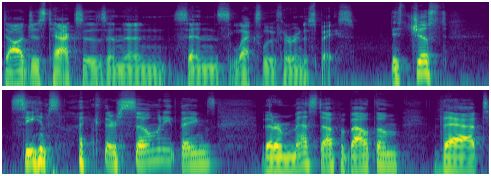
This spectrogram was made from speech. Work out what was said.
dodges taxes and then sends Lex Luthor into space. It just seems like there's so many things that are messed up about them that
